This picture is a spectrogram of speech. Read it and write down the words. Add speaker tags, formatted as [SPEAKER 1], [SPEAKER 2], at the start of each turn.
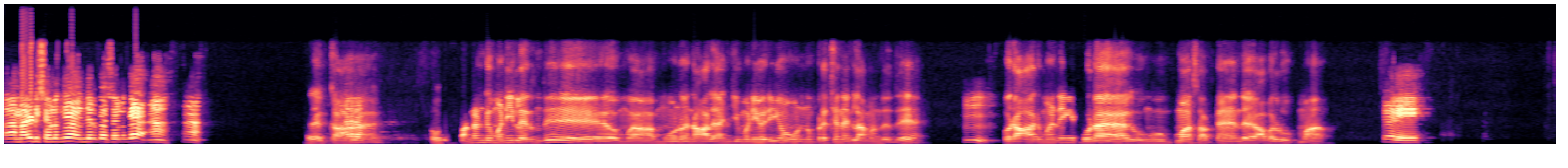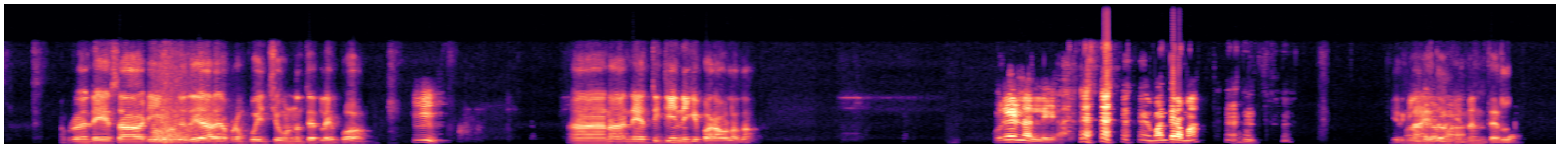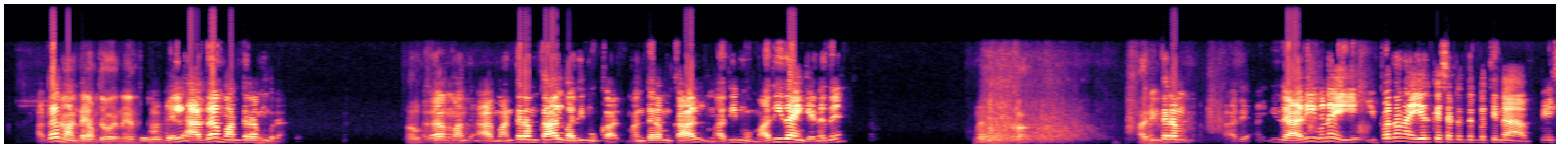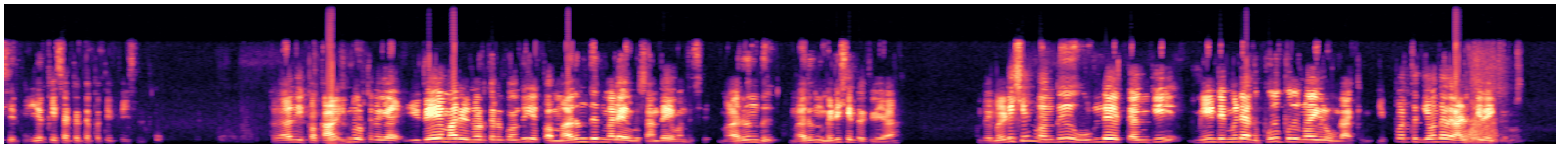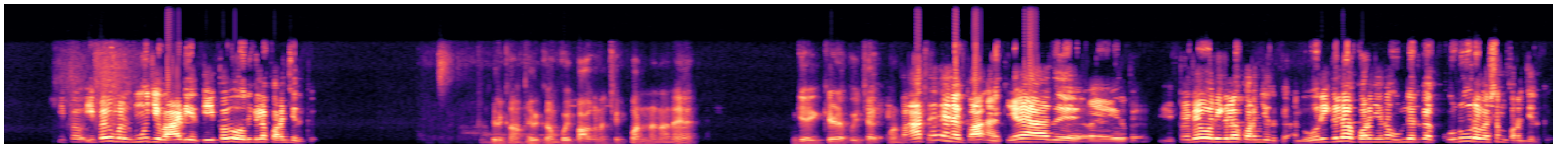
[SPEAKER 1] மறுபடியும் சொல்லுங்க இந்த இருக்கா சொல்லுங்க.
[SPEAKER 2] ஒரு பன்னெண்டு மணில இருந்து மூணு நாலு அஞ்சு மணி வரையும் ஒன்றும் பிரச்சனை இல்லாம இருந்தது. ஒரு ஆறு மணி போல உப்புமா சாப்பிட்டேன் இந்த அவல் உப்புமா.
[SPEAKER 1] சரி.
[SPEAKER 2] அப்புறம் லேசா அடி வந்தது அது அப்புறம் போயிடுச்சு ஒன்றும் தெரியல இப்போ. நான் நேத்திக்கு இன்னைக்கு பரவாயில்ல தான்.
[SPEAKER 1] ஒரே நாள் இல்லையா மந்திரமா
[SPEAKER 2] இருக்கலாம். ஏதோ? என்னன்னு தெரியல.
[SPEAKER 1] அதான் மந்திரம். இல்ல அதான் மந்திரம்ங்கிறேன். மந்திரம் கால் மதிமுக்கால். மந்திரம் கால் மதிமு மதிதான் இங்க என்னது? மந்திரம் அறி இந்த அறிவுனா இப்பதான் நான் இயற்கை சட்டத்தை பத்தி நான் பேசியிருக்கேன். இயற்கை சட்டத்தை பத்தி பேசியிருக்கேன். அதாவது இப்ப கா. இன்னொருத்தருக்கு இதே மாதிரி இன்னொருத்தருக்கு வந்து இப்ப மருந்தின் மேலே ஒரு சந்தேகம் வந்துச்சு. மருந்து மருந்து மெடிசின் இருக்கு இல்லையா? இந்த மெடிசின் வந்து உள்ளே தங்கி மீண்டும் மீண்டும் அது புது புது நோய்களை உண்டாக்கும். இப்போதைக்கு வந்து அதை அழுத்தி வைக்கும் இப்போ இப்பவே உங்களுக்கு மூஞ்சி வாடி இருக்கு. இப்பவே ஒரு கிலோ குறைஞ்சிருக்கு.
[SPEAKER 2] இருக்கான் இருக்கான். போய் பார்க்கணும். செக் பண்ணேன் நானு. இங்க கீழே போய் செக் பண்ணேன்.
[SPEAKER 1] பார்த்தா எனக்கு கீழே அது இப்பவே ஒரு கிலோ குறைஞ்சிருக்கு. அந்த ஒரு கிலோ குறைஞ்சுன்னா உள்ள இருக்க கொடூர விஷம் குறைஞ்சிருக்கு.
